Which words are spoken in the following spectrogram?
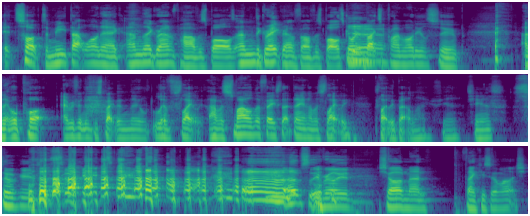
it took to meet that one egg, and the grandfather's balls, and the great grandfather's balls, going back to primordial soup. And it will put everything in perspective, and they'll live slightly, have a smile on their face that day, and have a slightly, slightly better life. Yeah. Cheers. So good. So good. oh, absolutely brilliant. Shaun, man, thank you so much.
